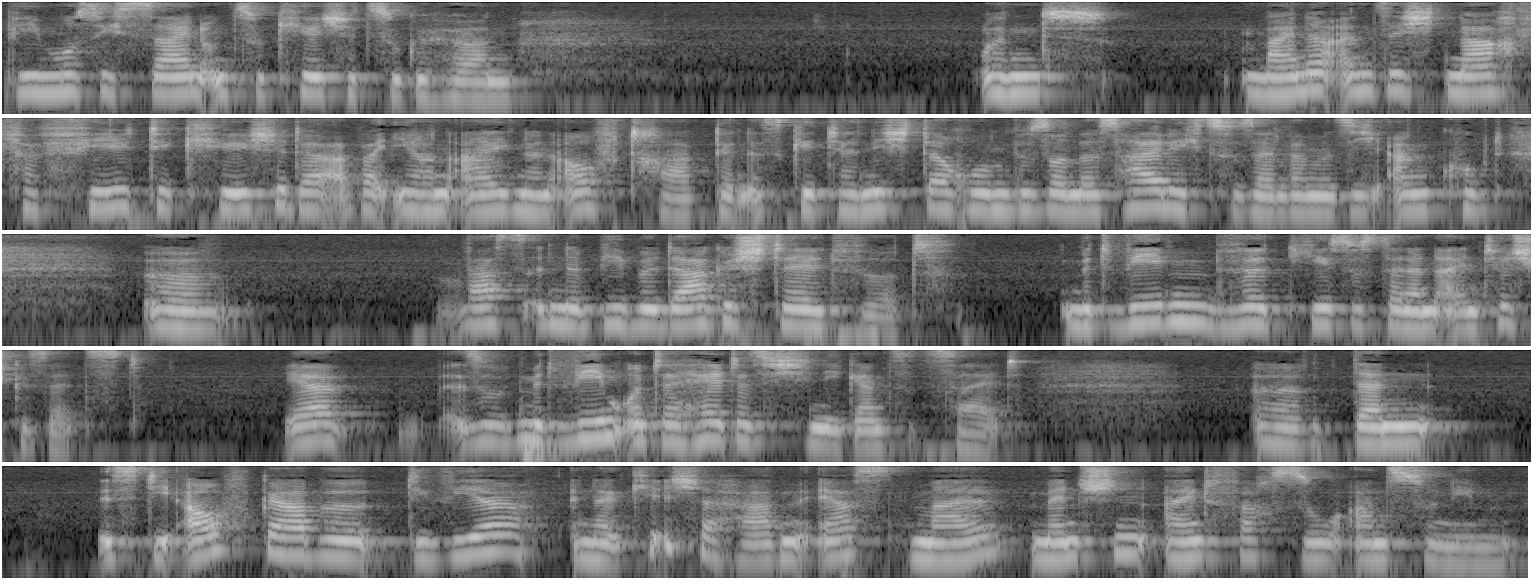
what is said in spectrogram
wie muss ich sein, um zur Kirche zu gehören? Und Meiner Ansicht nach verfehlt die Kirche da aber ihren eigenen Auftrag, denn es geht ja nicht darum, besonders heilig zu sein, wenn man sich anguckt, äh, was in der Bibel dargestellt wird. Mit wem wird Jesus denn an einen Tisch gesetzt? Ja, also mit wem unterhält er sich denn die ganze Zeit? äh, dann ist die Aufgabe, die wir in der Kirche haben, erstmal Menschen einfach so anzunehmen.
